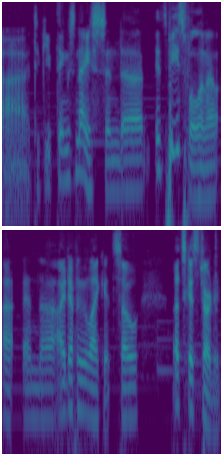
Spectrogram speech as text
uh, to keep things nice and uh, it's peaceful, and I, uh, and uh, I definitely like it. So let's get started.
